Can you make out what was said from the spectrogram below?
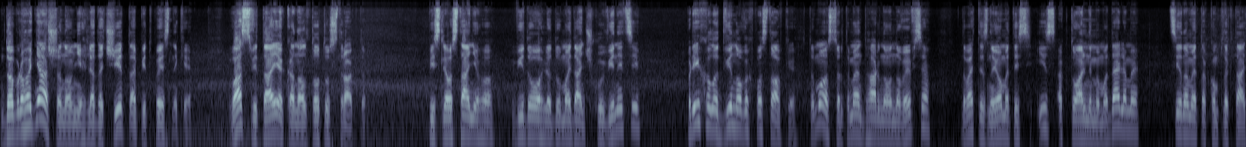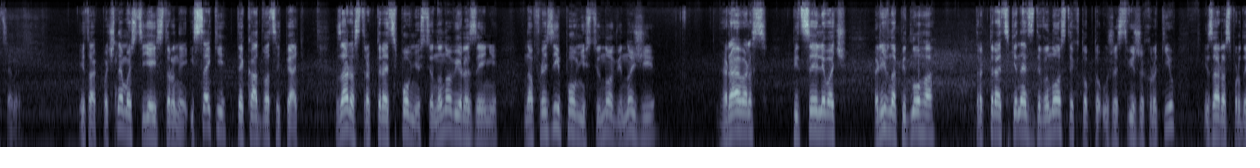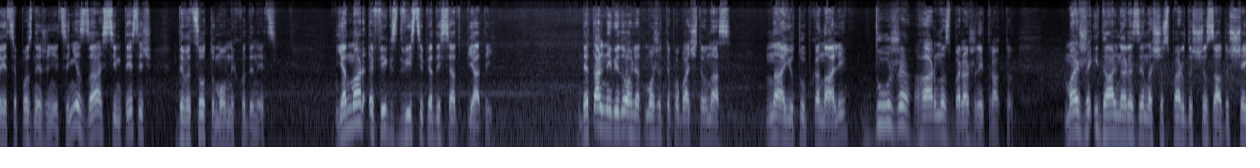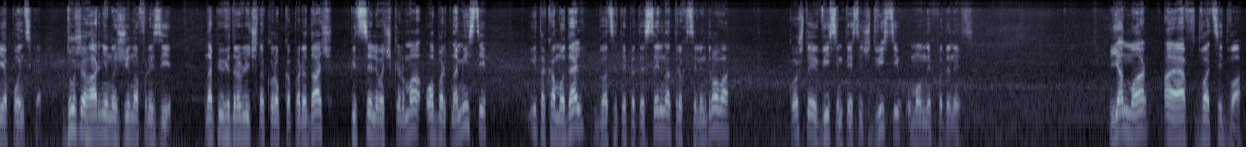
Доброго дня, шановні глядачі та підписники. Вас вітає канал Totus Tractor. Після останнього відеоогляду майданчику у Вінниці приїхало дві нових поставки, тому асортимент гарно оновився. Давайте знайомитись із актуальними моделями, цінами та комплектаціями. І так, почнемо з цієї сторони. Ісекі ТК-25. Зараз тракторець повністю на новій резині, на фрезі повністю нові ножі, реверс, підсилювач, рівна підлога, Тракторець кінець 90-х, тобто уже свіжих років, і зараз продається по зниженій ціні за 7900 умовних одиниць. Янмар FX 255. Детальний відогляд можете побачити у нас на YouTube каналі. Дуже гарно збережений трактор. Майже ідеальна резина, що спереду, що ззаду, ще японська. Дуже гарні ножі на фрезі. Напівгідравлічна коробка передач, підсилювач керма, оберт на місці. І така модель 25-сильна, трьохциліндрова, коштує 8200 умовних одиниць. Янмар АФ-22.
